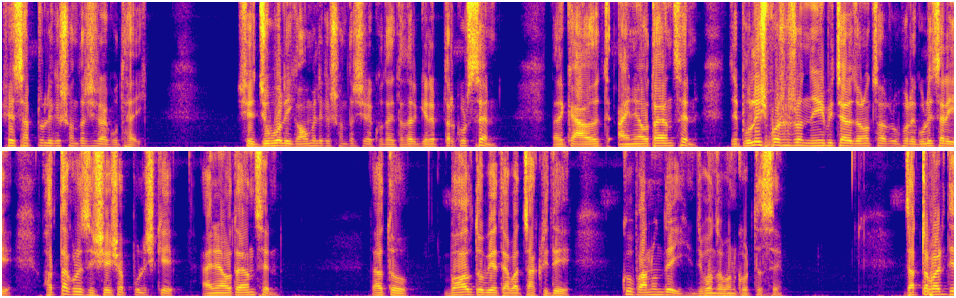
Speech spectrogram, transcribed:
সেই ছাত্রলীগের সন্ত্রাসীরা কোথায়? সে যুবলীগ, আওয়ামী লীগের সন্ত্রাসীরা কোথায়? তাদের গ্রেপ্তার করছেন? তাদেরকে আইনে আওতায় আনছেন যে পুলিশ প্রশাসন নির্বিচারে জনতার উপরে গুলি চালিয়ে হত্যা করেছে সেই সব পুলিশকে আইনের আওতায় আনছেন। তারা তো বহাল তবিয়াতে আবার চাকরিতে খুব আনন্দেই জীবনযাপন করতেছে। যাত্রাবাড়িতে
